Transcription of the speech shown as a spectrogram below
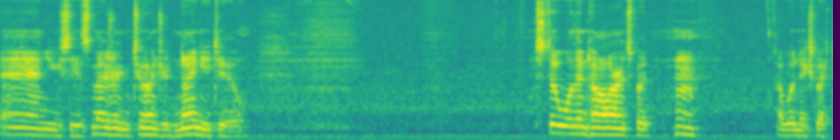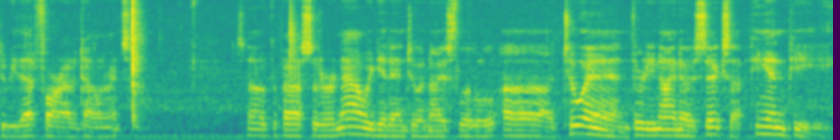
And you can see it's measuring 292. Still within tolerance, but hmm, I wouldn't expect to be that far out of tolerance. So capacitor, now we get into a nice little uh, 2N3906, a PNP.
